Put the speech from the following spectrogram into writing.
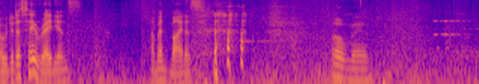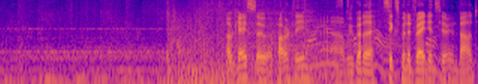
Oh, did I say Radiance? I meant minus. oh man. Okay, so apparently uh, we've got a 6 minute radiance here inbound.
